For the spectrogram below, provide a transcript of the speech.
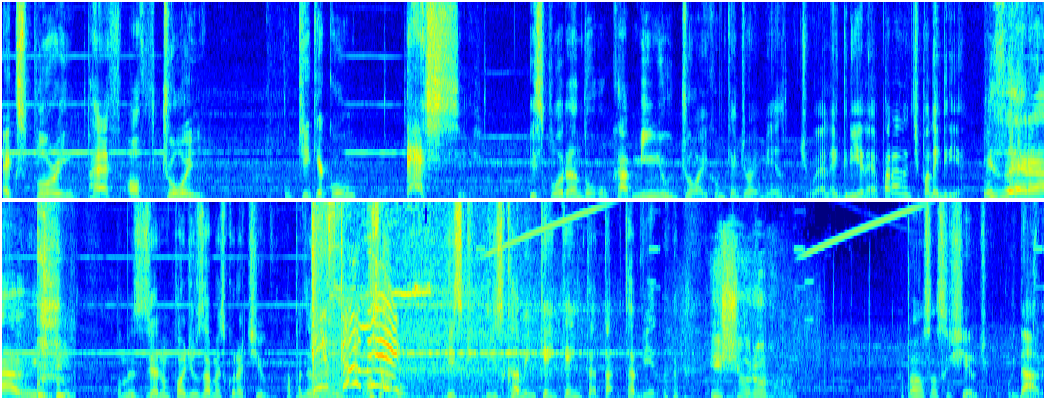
Exploring Path of Joy. O que que acontece? Explorando o caminho Joy. Como que é Joy mesmo? Tipo, é alegria, né? É parada tipo alegria. Miserável. Pô, mas já não pode usar mais curativo. Rapaziada. O jogo! He's, he's coming. Quem, quem tá, tá, tá vindo? E churu. Rapaz, o salsicheiro, tio. Cuidado.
